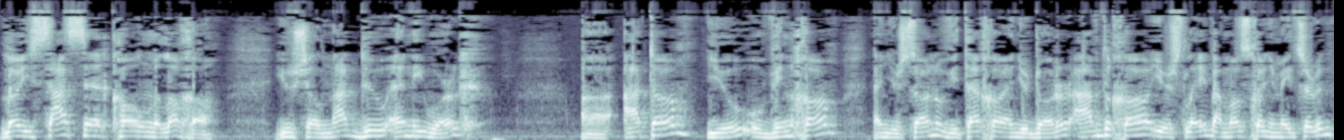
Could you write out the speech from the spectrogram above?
Lo yisaseh kol melocha. You shall not do any work uh, Ato, you, Uvincha, and your son, Uvitecha, and your daughter, Avducha, your slave, Amoscha, and your maidservant,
